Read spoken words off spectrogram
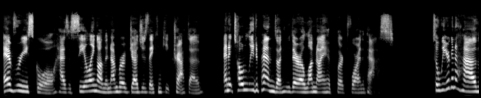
Every school has a ceiling on the number of judges they can keep track of. And it totally depends on who their alumni have clerked for in the past. So we are going to have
